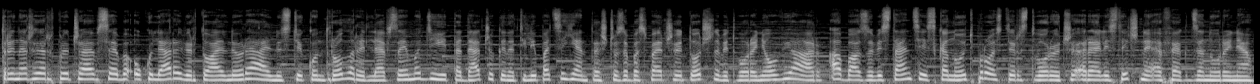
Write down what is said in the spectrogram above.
Тренажер включає в себе окуляри віртуальної реальності, контролери для взаємодії та датчики на тілі пацієнта, що забезпечує точне відтворення у VR, а базові станції сканують простір, створюючи реалістичний ефект занурення.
